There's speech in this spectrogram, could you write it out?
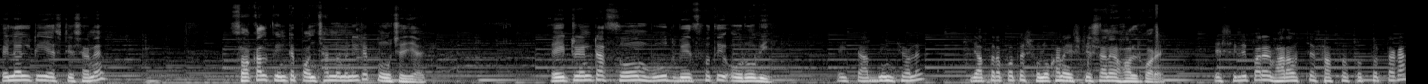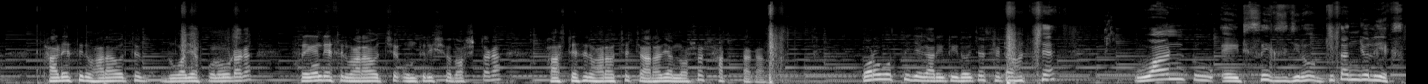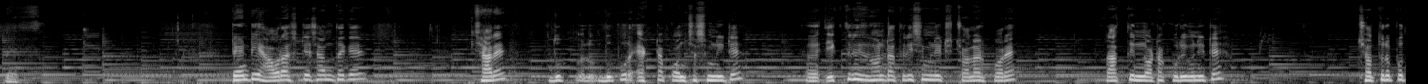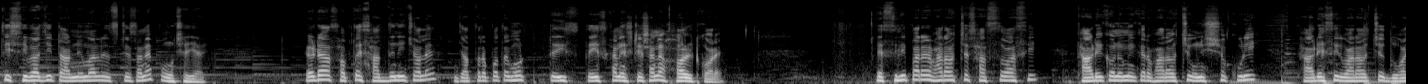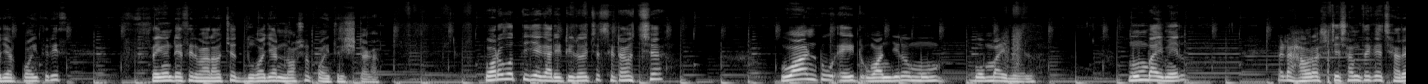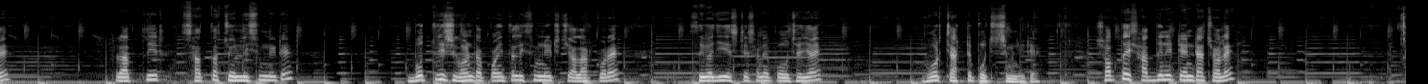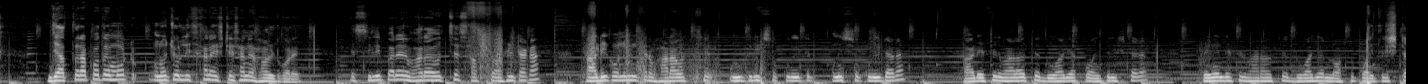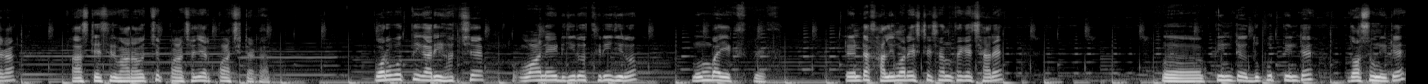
এলএলটি স্টেশনে সকাল তিনটে পঞ্চান্ন মিনিটে পৌঁছে যায়। এই ট্রেনটা সোম, বুধ, বৃহস্পতি ও রবি এই চার দিন চলে। যাত্রাপথে ষোলোখানা স্টেশনে হল্ট করে। এই স্লিপারের ভাড়া হচ্ছে সাতশো সত্তর টাকা। থার্ড এসির ভাড়া হচ্ছে দু হাজার পনেরো টাকা। সেকেন্ড এসির ভাড়া হচ্ছে উনত্রিশশো দশ টাকা ফার্স্ট এসির ভাড়া হচ্ছে চার হাজার নশো ষাট টাকা। পরবর্তী যে গাড়িটি রয়েছে, সেটা হচ্ছে one two eight six zero Gitanjali express. ট্রেনটি হাওড়া স্টেশন থেকে ছাড়ে দুপুর একটা পঞ্চাশ মিনিটে একত্রিশ ঘণ্টা তিরিশ মিনিট চলার পরে রাত্রির নটা কুড়ি মিনিটে ছত্রপতি শিবাজি টার্মিনাল স্টেশনে পৌঁছে যায়। এটা সপ্তাহে সাত দিনই চলে। যাত্রাপথে মোট তেইশ তেইশখানা স্টেশনে হল্ট করে। এর স্লিপারের ভাড়া হচ্ছে সাতশো আশি থার্ড ইকোনমিকের ভাড়া হচ্ছে উনিশশো কুড়ি থার্ড এসির ভাড়া হচ্ছে দু হাজার পঁয়ত্রিশ সেকেন্ড এসির ভাড়া হচ্ছে দু হাজার নশো পঁয়ত্রিশ টাকা। পরবর্তী যে গাড়িটি রয়েছে, সেটা হচ্ছে one two eight one zero Mumbai mail. Mumbai mail, এটা হাওড়া স্টেশন থেকে ছাড়ে রাত্রির সাতটা চল্লিশ মিনিটে বত্রিশ ঘণ্টা পঁয়তাল্লিশ মিনিট চলার পরে শিবাজি স্টেশনে পৌঁছে যায়, ভোর চারটে পঁচিশ মিনিটে। সপ্তাহে সাত দিনই ট্রেনটা চলে। যাত্রাপথে মোট উনচল্লিশখানা স্টেশনে হল্ট করে। স্লিপারের ভাড়া হচ্ছে সাতশো আশি টাকা। থার্ড ইকোনমিকের ভাড়া হচ্ছে উনত্রিশশো কুড়ি উনিশশো কুড়ি টাকা। থার্ড এসির ভাড়া হচ্ছে দু হাজার পঁয়ত্রিশ টাকা। সেকেন্ড এসির ভাড়া হচ্ছে দু হাজার নশো পঁয়ত্রিশ টাকা। ফার্স্ট এসির ভাড়া হচ্ছে পাঁচ হাজার পাঁচ টাকা। পরবর্তী গাড়ি হচ্ছে one eight zero three zero Mumbai express. ট্রেনটা শালিমার স্টেশন থেকে ছাড়ে তিনটে, দুপুর তিনটে, দশ মিনিটে।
